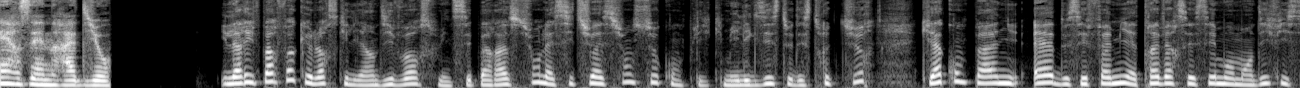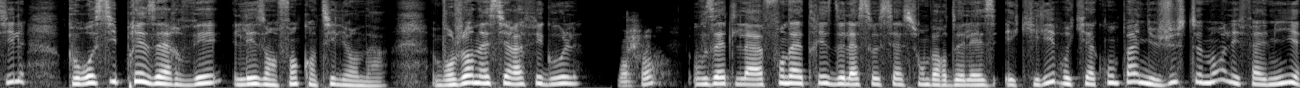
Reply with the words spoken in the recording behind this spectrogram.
RZN Radio. Il arrive parfois que lorsqu'il y a un divorce ou une séparation, la situation se complique, mais il existe des structures qui accompagnent, aident ces familles à traverser ces moments difficiles pour aussi préserver les enfants quand il y en a. Bonjour Nassira Fegoul. Bonjour. Vous êtes la fondatrice de l'association bordelaise Équilibre qui accompagne justement les familles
